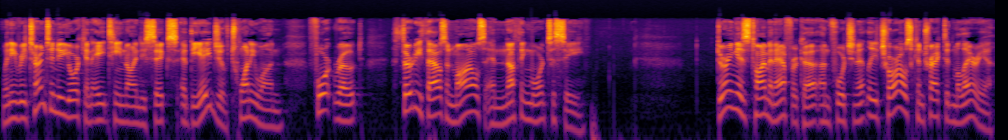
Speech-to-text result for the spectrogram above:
When he returned to New York in 1896, at the age of 21, Fort wrote, 30,000 miles and nothing more to see. During his time in Africa, unfortunately, Charles contracted malaria.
